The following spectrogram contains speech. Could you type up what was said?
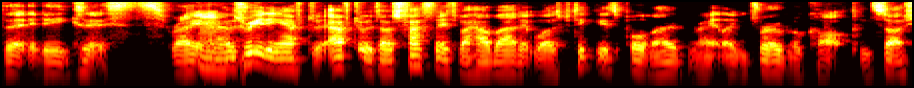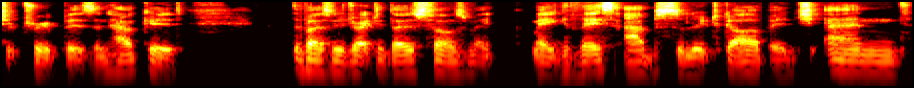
that it exists, right? Mm. And I mm. was reading after afterwards, I was fascinated by how bad it was, particularly it's Paul Verhoeven, right? Like RoboCop and Starship Troopers, and how could the person who directed those films make make this absolute garbage? And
